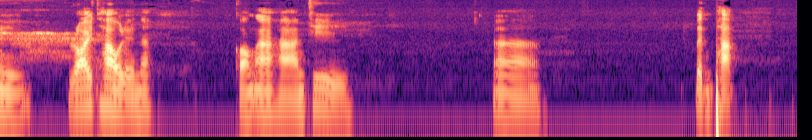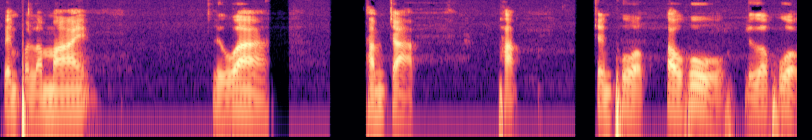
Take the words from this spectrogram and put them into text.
นี่ร้อยเท่าเลยนะ ของอาหารที่เป็นผักเป็นผลไม้ หรือว่าทำจากผัก เช่นพวกเต้าหู้ หรือว่าพวก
